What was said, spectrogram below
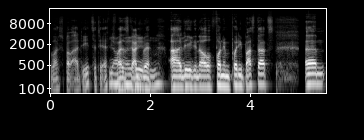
war's beim ARD, ZDF? Ich Ja, weiß es gar nicht mehr. ARD, ARD. genau, von den Pretty Bastards. Ähm,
